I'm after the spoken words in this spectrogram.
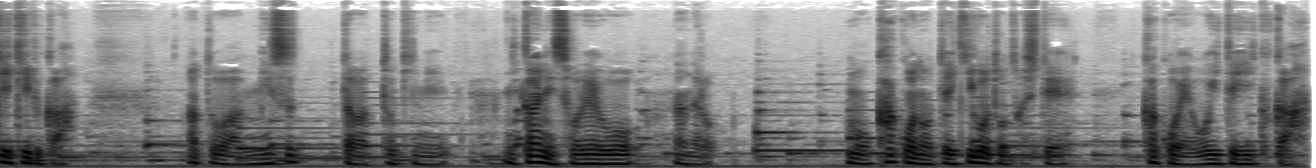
き切るかあとはミスった時にいかにそれをなんだろうもう過去の出来事として過去へ置いていくか。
